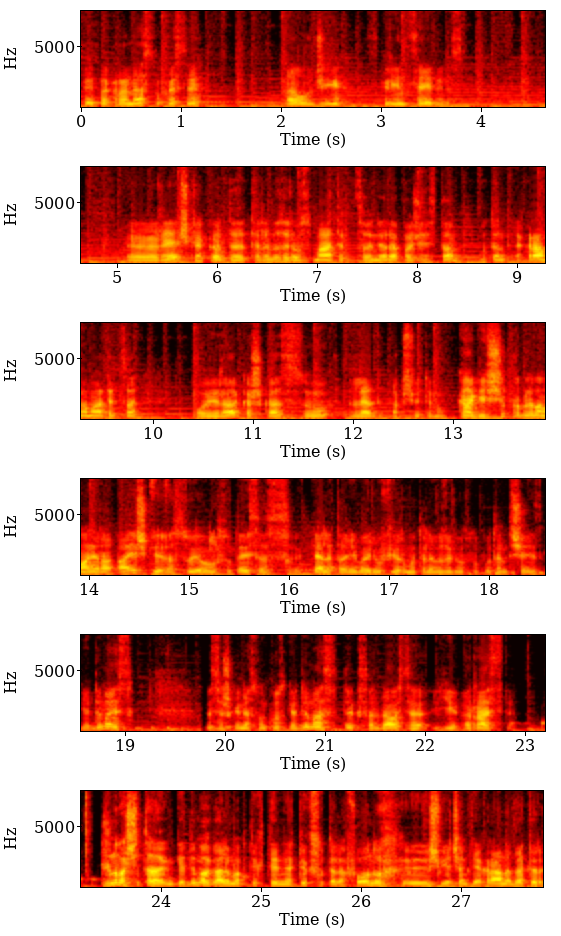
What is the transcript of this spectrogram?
kaip ekrane sukasi LG screensaveris. E, reiškia, kad televizoriaus matrica nėra pažeista, būtent ekrano matrica, o yra kažkas su LED apšvietimu. Kągi, ši problema man yra aiški, esu jau sutaisęs keletą įvairių firmų televizorių su būtent šiais gedimais. Visiškai nesunkus gedimas, tik svarbiausia jį rasti. Žinoma, šitą gedimą galima aptikti ne tik su telefonu šviečiant į ekraną, bet ir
